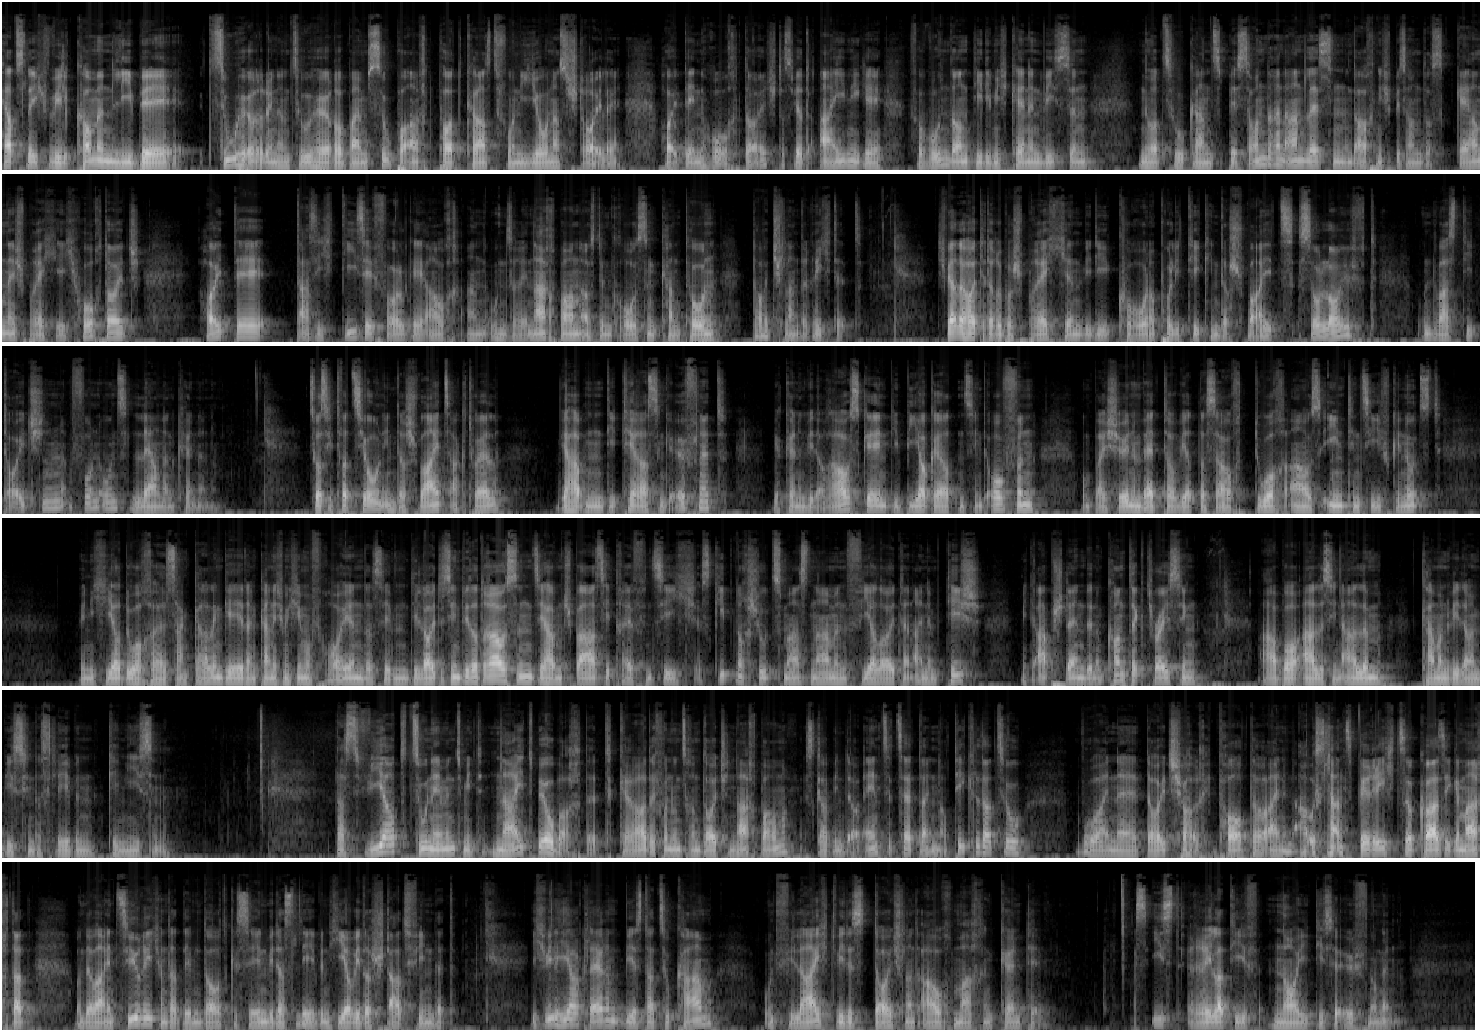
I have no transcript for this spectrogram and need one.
Herzlich willkommen, liebe Zuhörerinnen und Zuhörer beim Super 8 Podcast von Jonas Streule. Heute in Hochdeutsch, das wird einige verwundern, die, die mich kennen, wissen. Nur zu ganz besonderen Anlässen und auch nicht besonders gerne spreche ich Hochdeutsch. Heute, dass sich diese Folge auch an unsere Nachbarn aus dem großen Kanton Deutschland richtet. Ich werde heute darüber sprechen, wie die Corona-Politik in der Schweiz so läuft und was die Deutschen von uns lernen können. Zur Situation in der Schweiz aktuell. Wir haben die Terrassen geöffnet, wir können wieder rausgehen, die Biergärten sind offen und bei schönem Wetter wird das auch durchaus intensiv genutzt. Wenn ich hier durch äh, St. Gallen gehe, dann kann ich mich immer freuen, dass eben die Leute sind wieder draußen, sie haben Spaß, sie treffen sich. Es gibt noch Schutzmaßnahmen, vier Leute an einem Tisch mit Abständen und Contact Tracing, aber alles in allem kann man wieder ein bisschen das Leben genießen. Das wird zunehmend mit Neid beobachtet, gerade von unseren deutschen Nachbarn. Es gab in der NZZ einen Artikel dazu, wo ein äh, deutscher Reporter einen Auslandsbericht so quasi gemacht hat und er war in Zürich und hat eben dort gesehen, wie das Leben hier wieder stattfindet. Ich will hier erklären, wie es dazu kam und vielleicht, wie das Deutschland auch machen könnte. Es ist relativ neu, diese Öffnungen.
